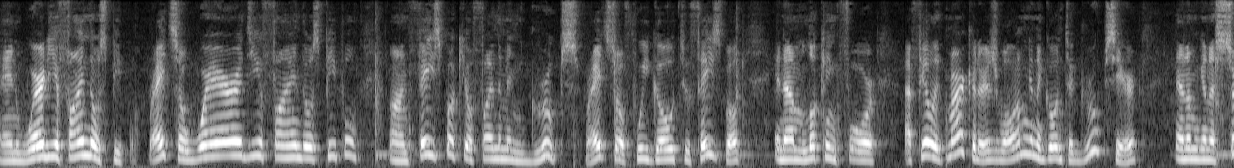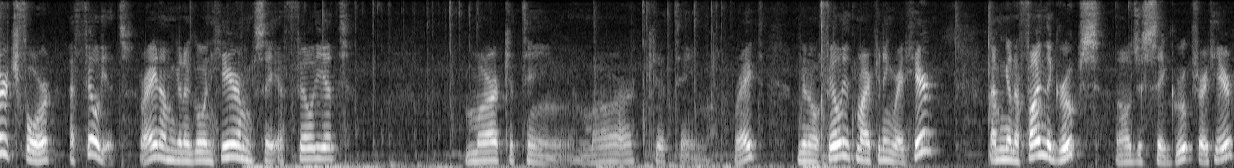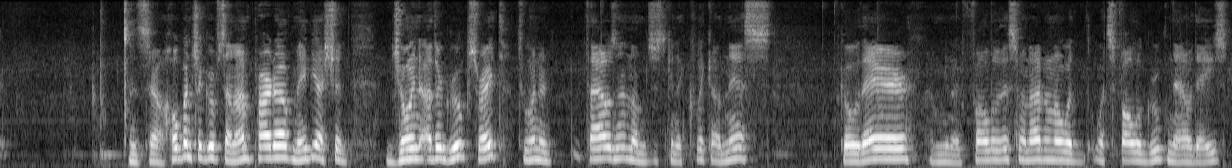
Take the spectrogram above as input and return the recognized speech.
And where do you find those people, right? So where do you find those people? On Facebook, you'll find them in groups, right? So if we go to Facebook and I'm looking for affiliate marketers, well, I'm going to go into groups here and I'm going to search for affiliate, right? I'm going to go in here. I'm going to say affiliate marketing, marketing, right? I'm going to affiliate marketing right here. I'm going to find the groups. I'll just say groups right here. It's a whole bunch of groups that I'm part of. Maybe I should join other groups, right? 200,000. I'm just going to click on this, go there. I'm going to follow this one. I don't know what what's follow group nowadays.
